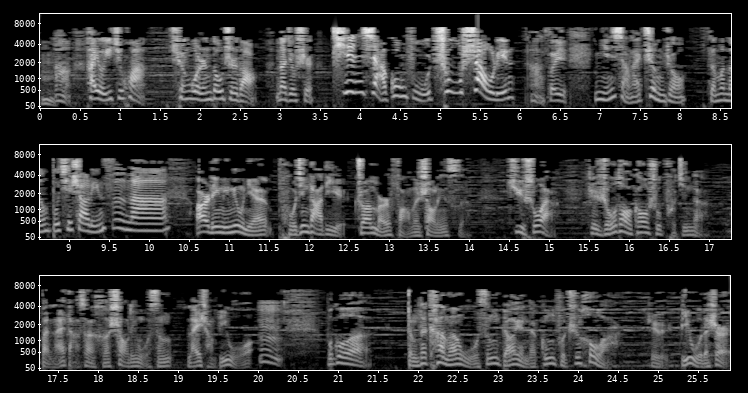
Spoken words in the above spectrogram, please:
嗯啊，还有一句话，全国人都知道，那就是天下功夫出少林啊。所以您想来郑州，怎么能不去少林寺呢？二零零六年，普京大帝专门访问少林寺。据说啊，这柔道高手普京呢，本来打算和少林武僧来一场比武。嗯，不过等他看完武僧表演的功夫之后啊，这比武的事儿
